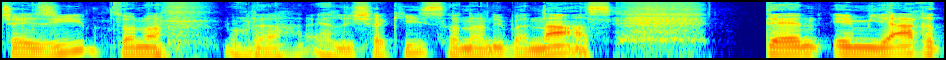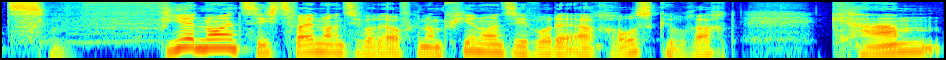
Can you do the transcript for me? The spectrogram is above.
Jay-Z, sondern, oder Alicia Keys, sondern über Nas. Denn im Jahre 94, 92 wurde er aufgenommen, 94 wurde er rausgebracht, kam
